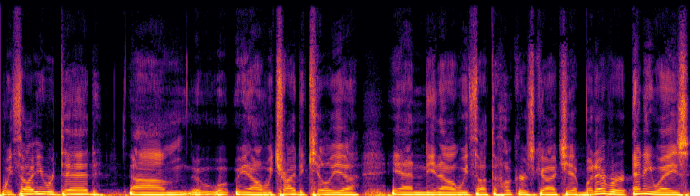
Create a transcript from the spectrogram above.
we thought you were dead. Um, you know, we tried to kill you, and you know, we thought the hookers got you. But ever, anyways,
